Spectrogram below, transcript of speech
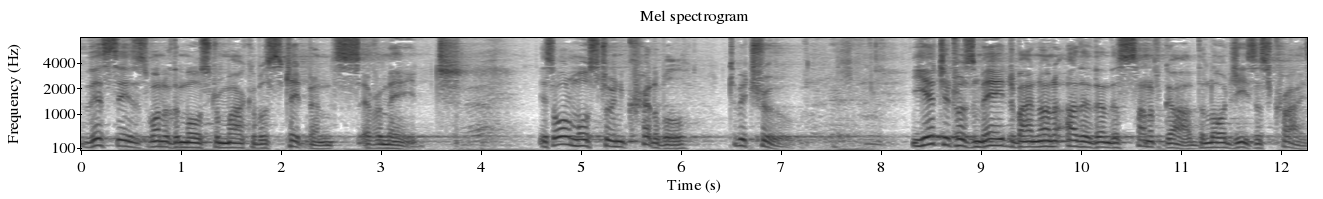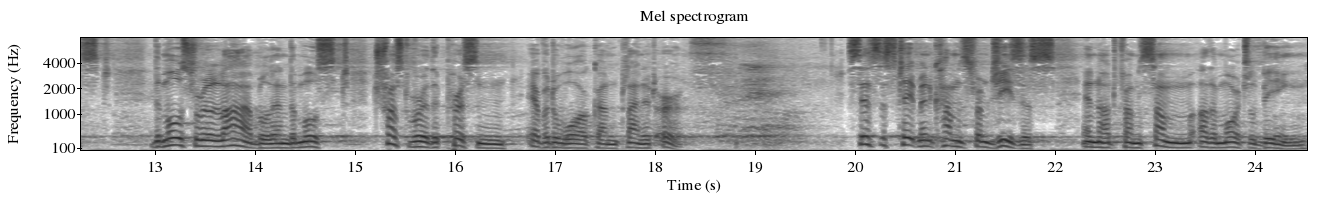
This is one of the most remarkable statements ever made. It's almost too incredible to be true. Yet it was made by none other than the Son of God, the Lord Jesus Christ, the most reliable and the most trustworthy person ever to walk on planet Earth. Since the statement comes from Jesus and not from some other mortal being,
